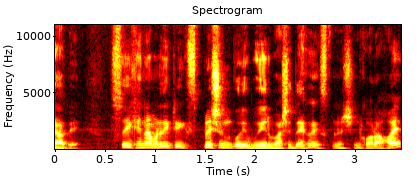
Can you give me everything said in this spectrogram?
যাবে। সো এখানে আমরা একটু এক্সপ্লেশন করি বইয়ের ভাষায়। দেখো এক্সপ্লেনেশন করা হয়।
